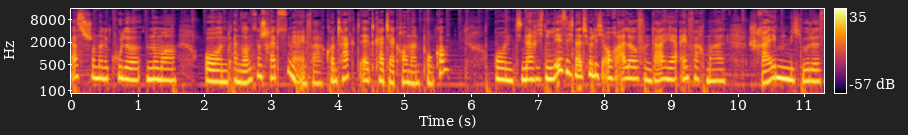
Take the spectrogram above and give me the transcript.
Das ist schon mal eine coole Nummer. Und ansonsten schreibst du mir einfach kontakt at katjakraumann.com und die Nachrichten lese ich natürlich auch alle. Von daher einfach mal schreiben. Mich würde es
